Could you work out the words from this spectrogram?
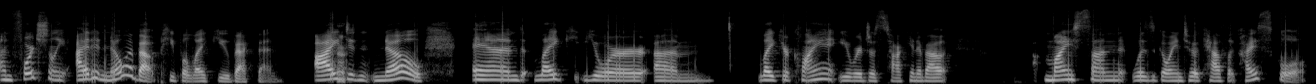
unfortunately, I didn't know about people like you back then. I didn't know. And like your um like your client you were just talking about, my son was going to a Catholic high school.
